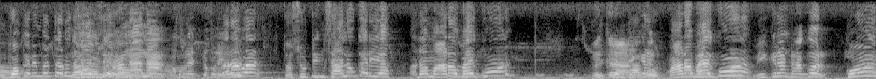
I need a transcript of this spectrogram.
ઊભો કરી બતાડો ચાલશે. ના ના કમ્પ્લીટ કમ્પ્લીટ. બરાબર? તો શૂટિંગ ચાલુ કરીએ. અને મારો ભાઈ કોણ? વિક્રમ ઠાકોર. મારો ભાઈ કોણ? વિક્રમ ઠાકોર. કોણ?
